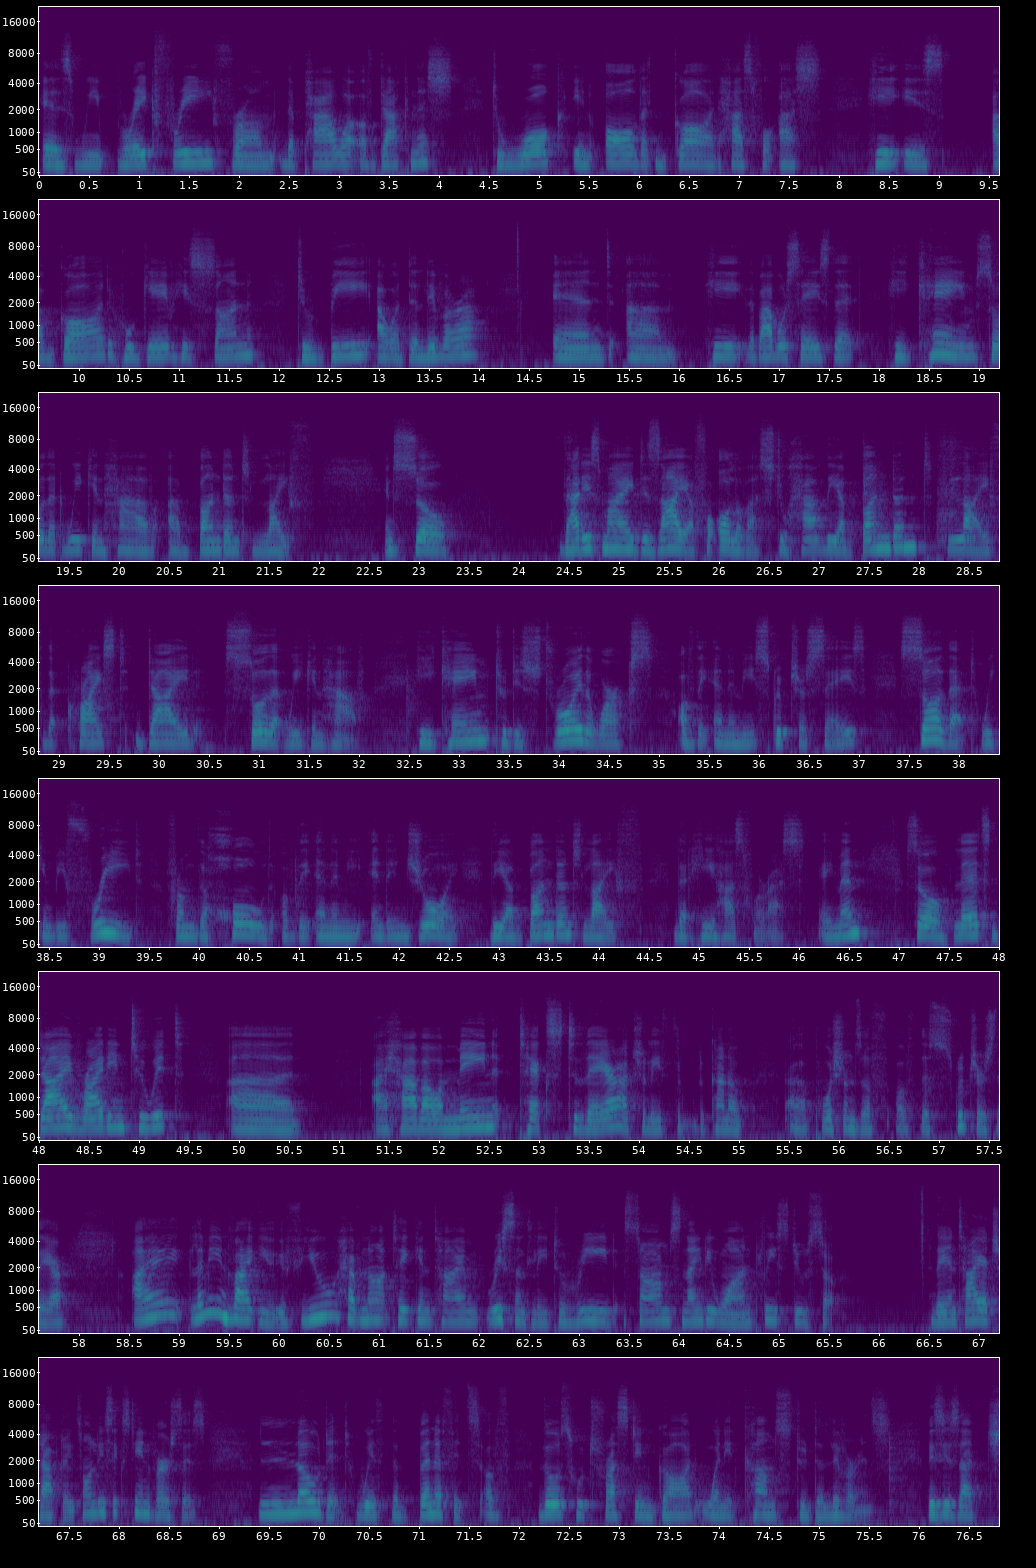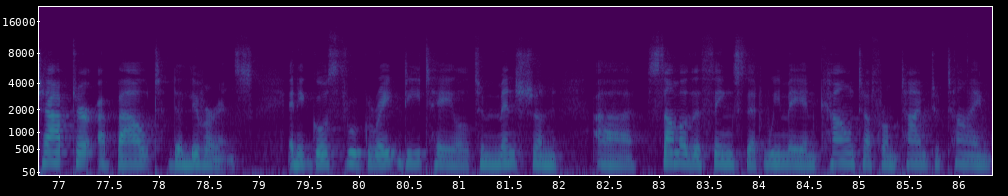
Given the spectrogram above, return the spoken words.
as we break free from the power of darkness to walk in all that God has for us. He is a God who gave his son to be our deliverer. And um, he, the Bible says that he came so that we can have abundant life. And so that is my desire for all of us to have the abundant life that Christ died so that we can have. He came to destroy the works of the enemy, scripture says, so that we can be freed from the hold of the enemy and enjoy the abundant life that he has for us. Amen. So let's dive right into it. Uh, I have our main text there, actually, the kind of uh, portions of, of the scriptures there. I let me invite you if you have not taken time recently to read Psalms 91, please do so. The entire chapter, it's only 16 verses, loaded with the benefits of those who trust in God when it comes to deliverance. This is a chapter about deliverance, and it goes through great detail to mention uh, some of the things that we may encounter from time to time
